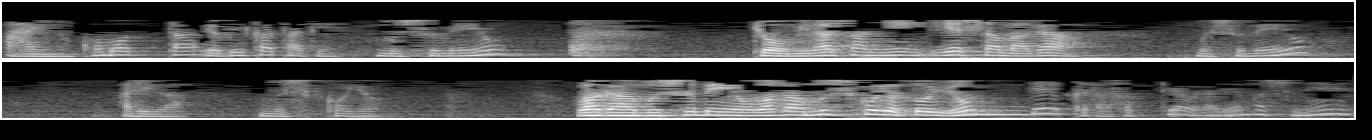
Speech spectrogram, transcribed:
愛のこもった呼び方で、娘よ。今日皆さんにイエス様が、娘よ。あるいは、息子よ。我が娘よ、我が息子よと呼んでくださっておられますね。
